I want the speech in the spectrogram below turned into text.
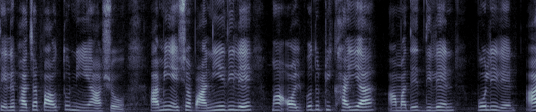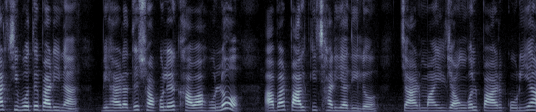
তেলে ভাজা পাও তো নিয়ে আসো। আমি এসব আনিয়ে দিলে মা অল্প দুটি খাইয়া আমাদের দিলেন, বলিলেন, আর চিবোতে পারি না। বেহারাদের সকলের খাওয়া হলো, আবার পালকি ছাড়িয়া দিল। চার মাইল জঙ্গল পার করিয়া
